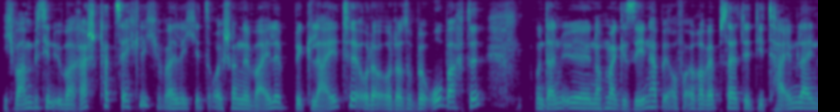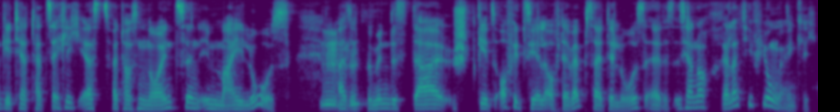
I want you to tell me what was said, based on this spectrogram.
Ich war ein bisschen überrascht tatsächlich, weil ich jetzt euch schon eine Weile begleite oder, oder so beobachte und dann äh, nochmal gesehen habe auf eurer Webseite, die Timeline geht ja tatsächlich erst 2019 im Mai los. Mhm. Also zumindest da geht es offiziell auf der Webseite los. Äh, das ist ja ja noch relativ jung eigentlich.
